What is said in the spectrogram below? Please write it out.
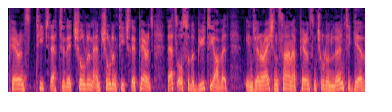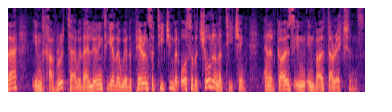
Parents teach that to their children, and children teach their parents. That's also the beauty of it. In Generation Sinai, parents and children learn together in Chavruta, where they're learning together, where the parents are teaching, but also the children are teaching, and it goes in in both directions.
